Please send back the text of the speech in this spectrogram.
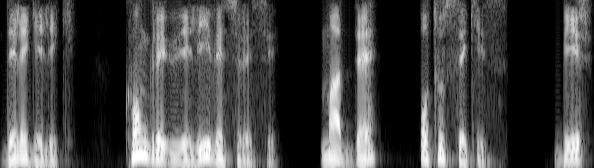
Delegelik, kongre üyeliği ve süresi. Madde, 38. 1.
